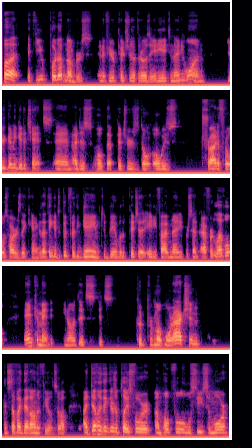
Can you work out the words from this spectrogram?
But if you put up numbers and if you're a pitcher that throws 88 to 91, you're going to get a chance. And I just hope that pitchers don't always try to throw as hard as they can because I think it's good for the game to be able to pitch at 85, 90% effort level and command it. You know, it's, it's, could promote more action and stuff like that on the field. So I definitely think there's a place for it. I'm hopeful we'll see some more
